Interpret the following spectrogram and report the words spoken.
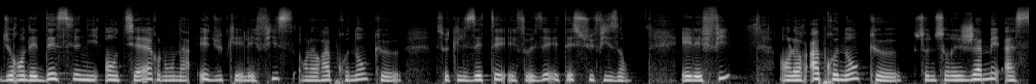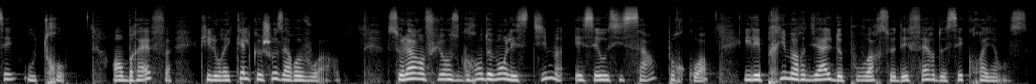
durant des décennies entières, l'on a éduqué les fils en leur apprenant que ce qu'ils étaient et faisaient était suffisant. Et les filles en leur apprenant que ce ne serait jamais assez ou trop. En bref, qu'il aurait quelque chose à revoir. Cela influence grandement l'estime et c'est aussi ça pourquoi il est primordial de pouvoir se défaire de ses croyances.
